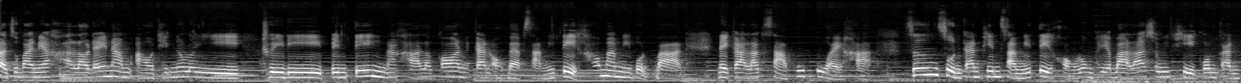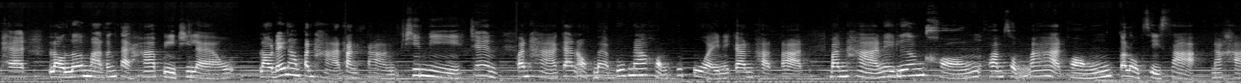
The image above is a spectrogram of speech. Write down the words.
ปัจจุบันนี้ค่ะเราได้นำเอาเทคโนโลยี 3D Printing นะคะ แล้วก็การออกแบบ 3 มิติเข้ามามีบทบาทในการรักษาผู้ป่วยค่ะ ซึ่งศูนย์การพิมพ์ 3 มิติของโรงพยาบาลราชวิถีกรมการแพทย์ เราเริ่มมาตั้งแต่ 5 ปีที่แล้ว เราได้นำปัญหาต่างๆ ที่มี เช่น ปัญหาการออกแบบรูปหน้าของผู้ป่วยในการผ่าตัด ปัญหาในเรื่องของความสมมาตรของกระโหลกศีรษะนะคะ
